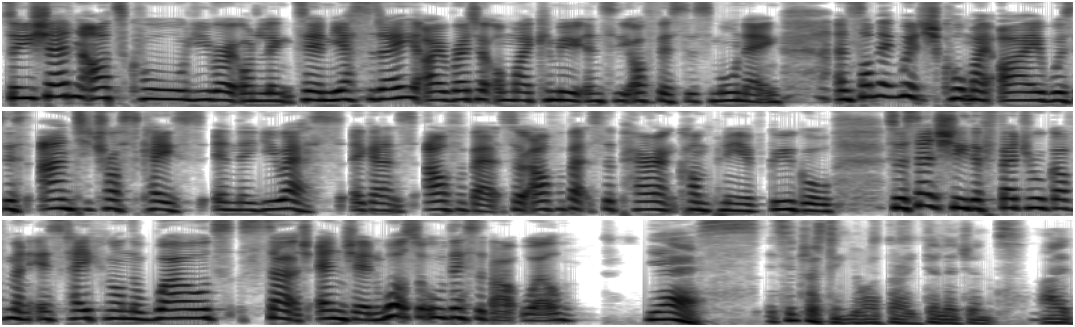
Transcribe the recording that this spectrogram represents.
So you shared an article you wrote on LinkedIn yesterday. I read it on my commute into the office this morning. And something which caught my eye was this antitrust case in the US against Alphabet. So Alphabet's the parent company of Google. So essentially the federal government is taking on the world's search engine. What's all this about, Will? Yes, it's interesting. You are very diligent. I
